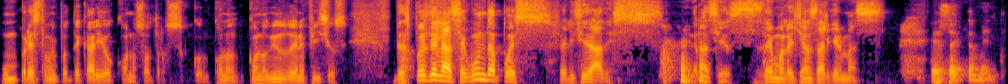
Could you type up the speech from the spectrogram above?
un préstamo hipotecario con nosotros, con, con los mismos beneficios. Después de la segunda, pues felicidades. Gracias. Démosle chance a alguien más. Exactamente.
